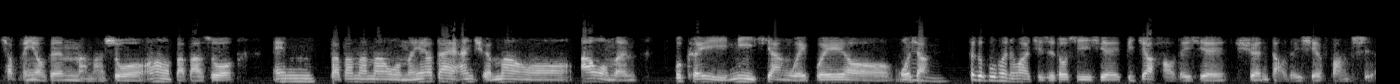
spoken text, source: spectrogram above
小朋友跟妈妈说：“哦，爸爸说，哎，爸爸妈妈，我们要戴安全帽哦，啊，我们不可以逆向违规哦。”我想这个部分的话，其实都是一些比较好的一些宣导的一些方式。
